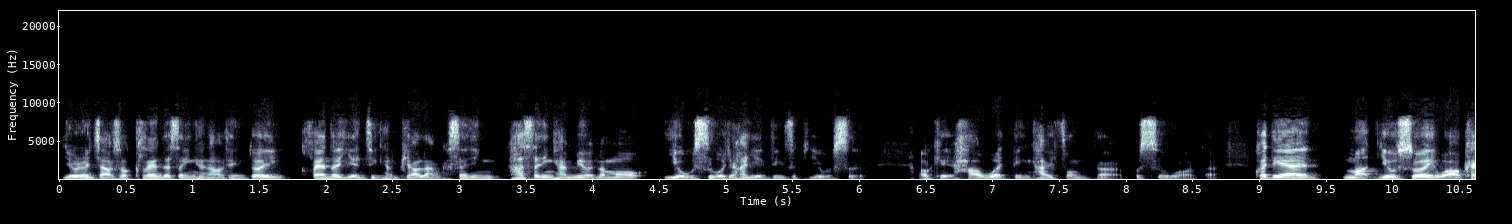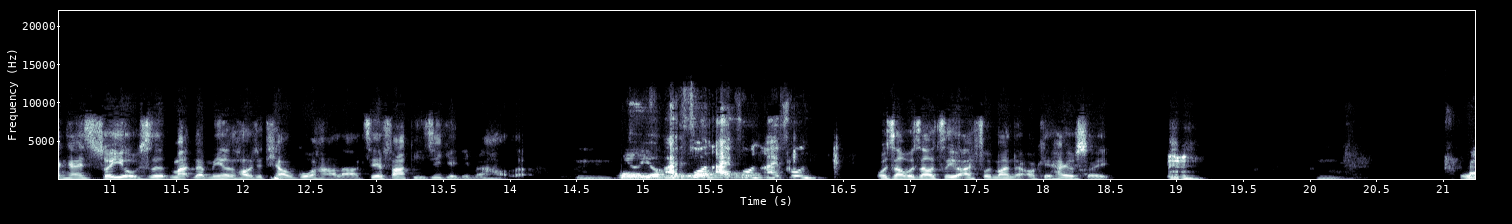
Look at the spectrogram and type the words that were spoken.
有人讲说 Clan 的声音很好听，对，Clan 的眼睛很漂亮，声音他声音还没有那么优势，我觉得他眼睛是优势。OK，Howard 顶泰丰的不是我的，快点 Mad 有谁？我要看看谁有是 Mad 的，没有的话我就跳过好了，直接发笔记给你们好了。嗯，有有 iPhone iPhone iPhone，我知道我知道只有 iPhone 慢的，OK，还有谁？嗯，没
